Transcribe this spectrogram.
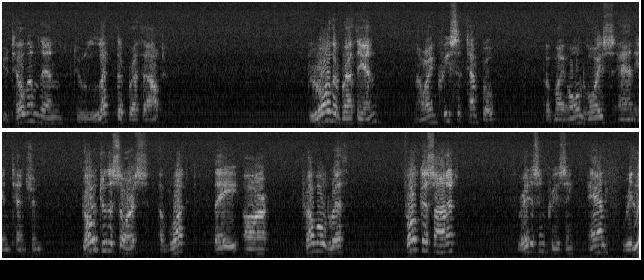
You tell them then to let the breath out, draw the breath in. Now I increase the tempo of my own voice and intention go to the source of what they are troubled with, focus on it, rate is increasing, and release.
